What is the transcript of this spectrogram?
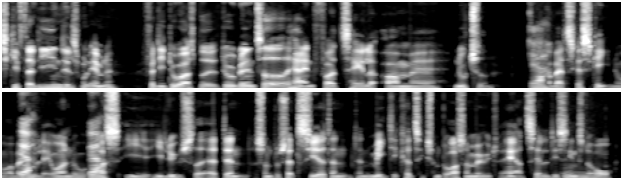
skifter lige en lille smule emne, fordi du er også blevet, du er blevet inviteret herind for at tale om øh, nutiden ja. og hvad der skal ske nu, og hvad ja. du laver nu. Ja. Også i, i lyset af den, som du selv siger, den, den mediekritik, som du også har mødt af til de seneste mm. år.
